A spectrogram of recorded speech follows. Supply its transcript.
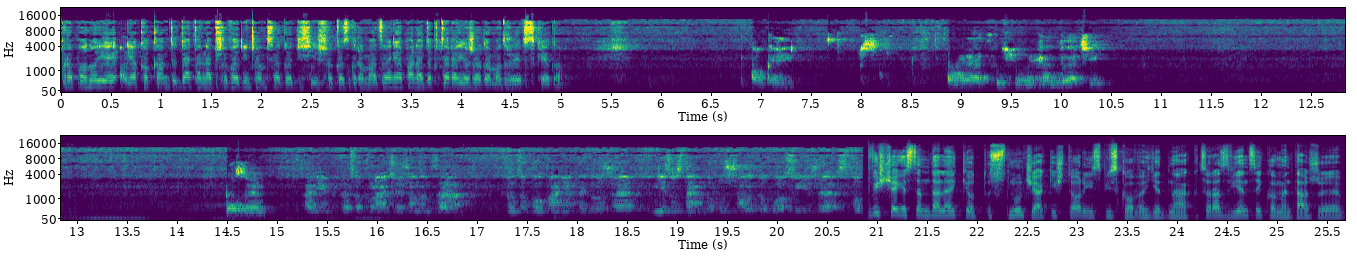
Proponuję jako kandydata na przewodniczącego dzisiejszego zgromadzenia pana doktora Jerzego Modrzejewskiego. Okej. Są jacyś inni kandydaci? Rozumiem, protokolancie żądam za protokołowania tego, że nie zostałem dopuszczony do głosu i że Oczywiście jestem daleki od snucia jakichś teorii spiskowych, jednak coraz więcej komentarzy,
